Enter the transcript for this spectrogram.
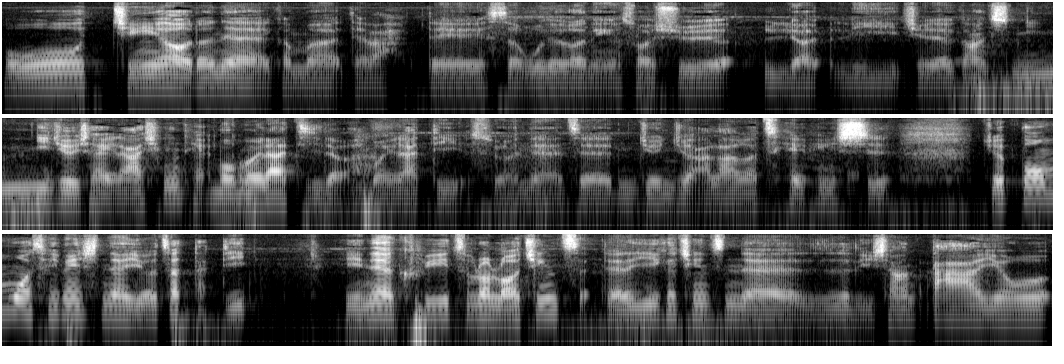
我近一个号头呢，葛末对伐？对手下头个人稍许了理，就是讲去研研究一下伊拉心态，摸摸伊拉底对伐？摸伊拉底，然后呢再研究研究阿拉个产品线。就宝马个产品线呢有只特点，伊呢可以做了老精致，但是伊搿精致呢是里向带有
